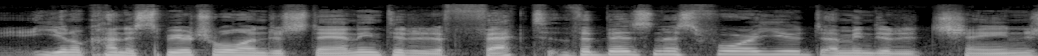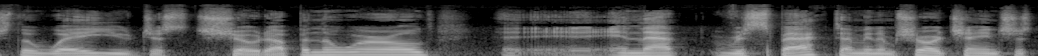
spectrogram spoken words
you know, kind of spiritual understanding? Did it affect the business for you? I mean, did it change the way you just showed up in the world? In that respect, I mean, I'm sure it changed just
